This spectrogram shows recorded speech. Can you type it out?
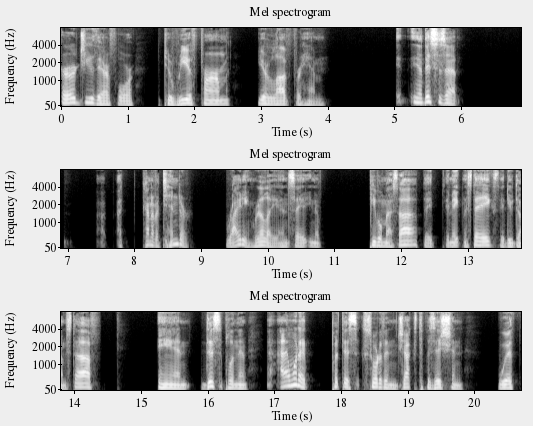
urge you, therefore, to reaffirm your love for him you know, this is a, a kind of a tender writing, really, and say, you know, people mess up, they, they make mistakes, they do dumb stuff, and discipline them. And I want to put this sort of in juxtaposition with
